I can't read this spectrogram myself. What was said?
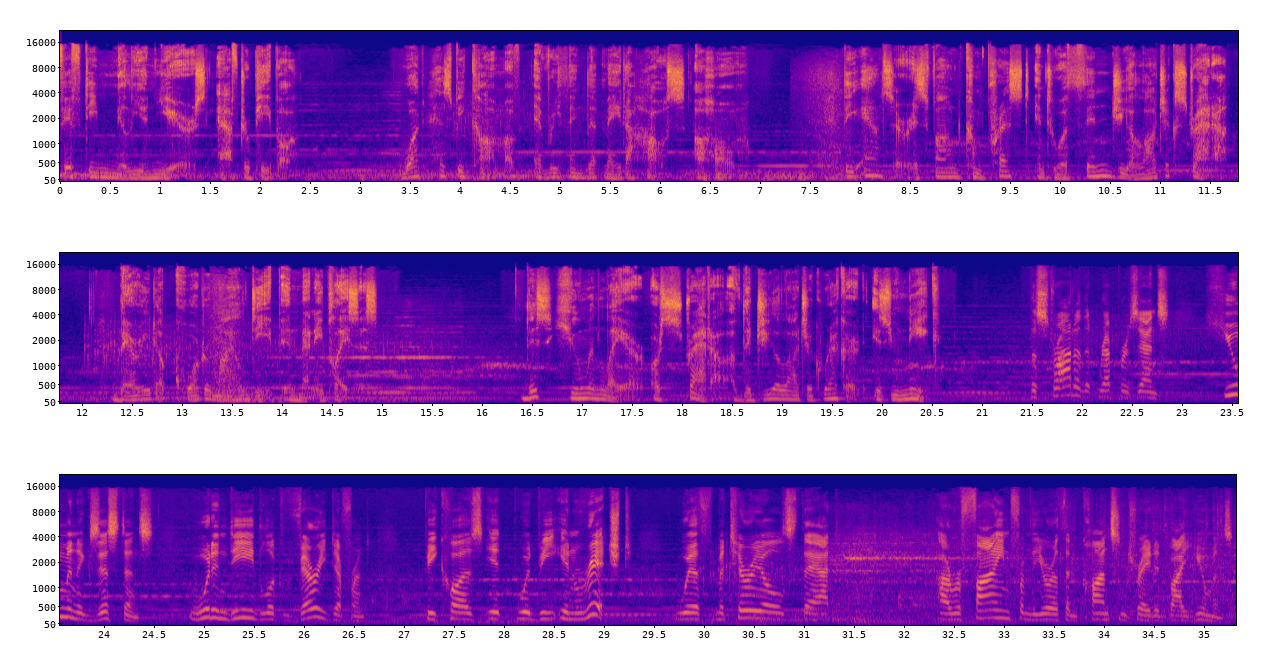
Fifty million years after people, what has become of everything that made a house a home? The answer is found compressed into a thin geologic strata, buried a quarter mile deep in many places. This human layer or strata of the geologic record is unique. The strata that represents human existence would indeed look very different because it would be enriched with materials that are refined from the earth and concentrated by humans.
